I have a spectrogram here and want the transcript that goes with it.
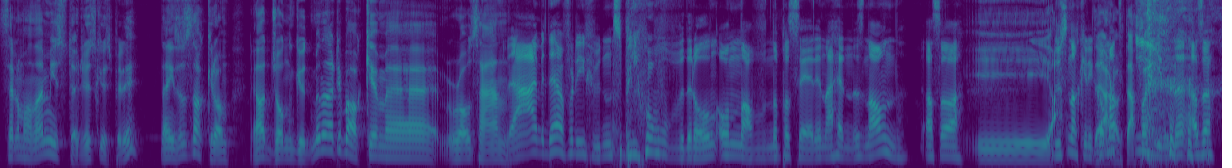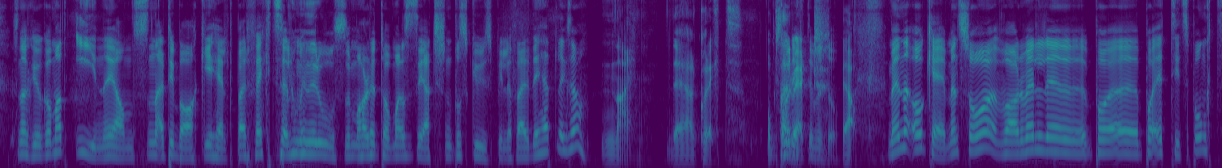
Selv om han er en mye større skuespiller. Det er ingen som snakker om Ja, John Goodman er tilbake med Roseanne. Nei, men det er fordi hun spiller hovedrollen, og navnet på serien er hennes navn. Altså, I, ja, du snakker ikke om at. Ine altså, snakker ikke om at Ine Jansen er tilbake i Helt perfekt, selv om hun rosemaler Thomas Giertsen på skuespillerferdighet, liksom. Nei, det er korrekt. Observert. Ja. Men ok, men så var det vel eh, på, eh, på et tidspunkt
